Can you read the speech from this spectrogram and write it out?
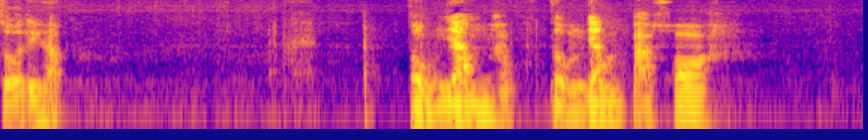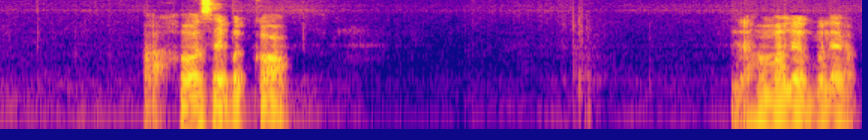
สวัสดีครับ ต้มยำครับ ต้มยำปลาคอ ปลาคอใส่ประกอบเดี๋ยวเรามาเริ่มกันเลยครับ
